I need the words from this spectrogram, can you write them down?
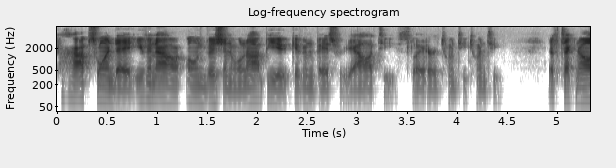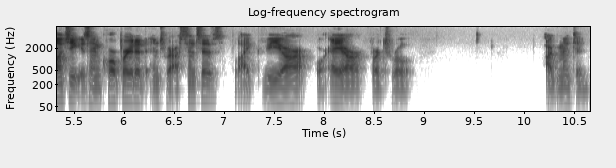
Perhaps one day, even our own vision will not be a given base reality, Slater 2020, if technology is incorporated into our senses, like VR or AR, virtual augmented.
